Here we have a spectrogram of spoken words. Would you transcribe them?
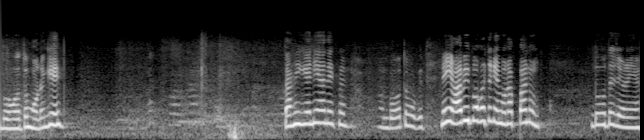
ਬਹੁਤ ਹੋਣਗੇ। ਤਾਂ ਹੀ ਕਹਿੰਦੇ ਆ ਦੇਖ ਬਹੁਤ ਹੋ ਗਏ। ਨਹੀਂ ਆ ਵੀ ਬਹੁਤ ਨੇ ਹੁਣ ਆਪਾਂ ਨੂੰ। ਦੋ ਤੇ ਜਣੇ ਆ।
